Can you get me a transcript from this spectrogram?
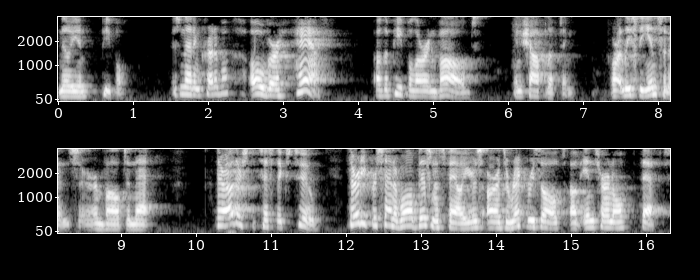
million people. Isn't that incredible? Over half of the people are involved in shoplifting, or at least the incidents are involved in that. There are other statistics too. 30% of all business failures are a direct result of internal theft.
